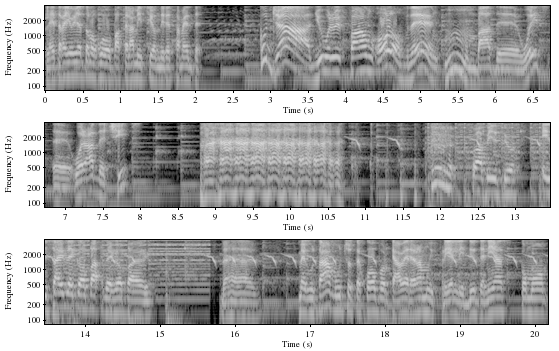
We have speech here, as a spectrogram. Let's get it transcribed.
Le traigo ya todos los huevos para hacer la misión directamente. Good job! You will found all of them. Mm, but is, uh, where are the cheats? Guapísimo. Inside the copa, de copa egg. Me gustaba mucho este juego porque, a ver, era muy friendly, tío. Tenías como,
